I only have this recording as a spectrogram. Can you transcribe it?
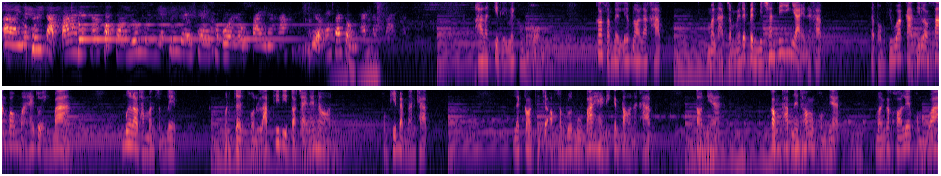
เอ่ออย่าเพิ่งกลับบ้านนะคะ ขอความร่วมมืออย่าเพิ่งเดินแซงขบวนลงไปนะคะ เดี๋ยวให้พระสงฆ์ท่านรับบาตรภารกิจเล็กๆของผม ก็สำเร็จเรียบร้อยแล้วครับ มันอาจจะไม่ได้เป็นมิชชั่นที่ยิ่งใหญ่นะครับ แต่ผมคิดว่าการที่เราสร้างเป้าหมายให้ตัวเองบ้าง เมื่อเราทำมันสำเร็จ มันเกิดผลลัพธ์ที่ดีต่อใจแน่นอน ผมคิดแบบนั้นครับ และก่อนที่จะออกสำรวจหมู่บ้านแห่งนี้กันต่อนะครับ ตอนนี้กองทัพในท้องของผมเนี่ย มันก็ขอเรียกผมว่า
